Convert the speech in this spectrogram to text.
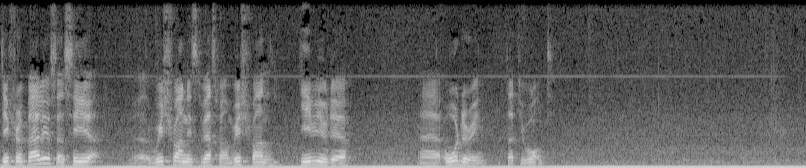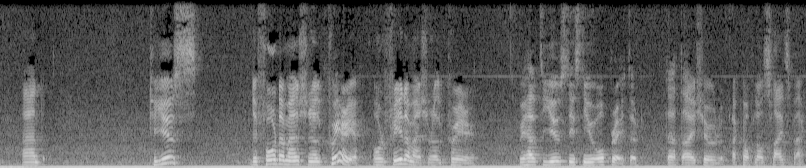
different values and see uh, which one is the best one, which one give you the uh, ordering that you want. And to use the four-dimensional query or three-dimensional query, we have to use this new operator that I showed a couple of slides back.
